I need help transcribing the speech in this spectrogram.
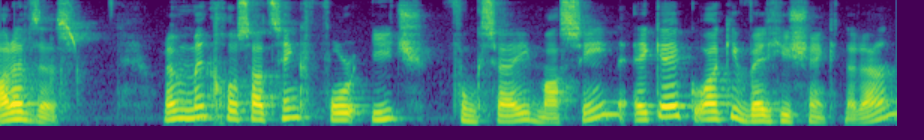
Բարև ձեզ։ Ուրեմն մենք խոսացինք for each ֆունկցիայի մասին, եկեք ուղղակի վերհիշենք նրան։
